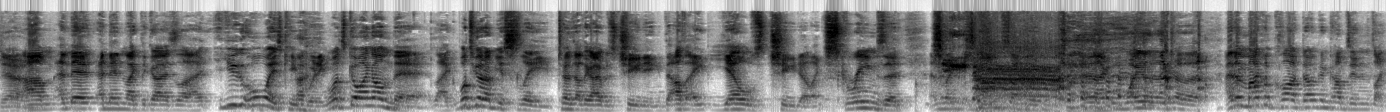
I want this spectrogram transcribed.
Yeah. Um, and then and then like the guy's like, "You always keep winning. What's going on there? Like, what's going on your sleeve?" Turns out the guy was cheating. The other ape yells "cheater," like screams it, and like jumps on it, and like wail at each other. And then Michael Clarke Duncan comes in and is like,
